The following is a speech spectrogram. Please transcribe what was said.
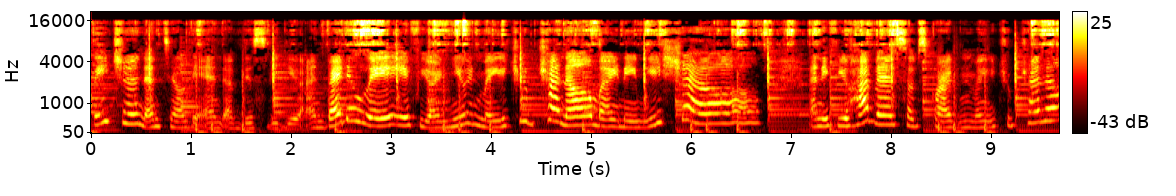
stay tuned until the end of this video. And by the way if you are new in my youtube channel my name is Shell. And if you haven't subscribed in my youtube channel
